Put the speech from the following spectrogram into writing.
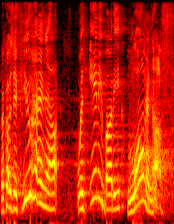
Because if you hang out with anybody long enough,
